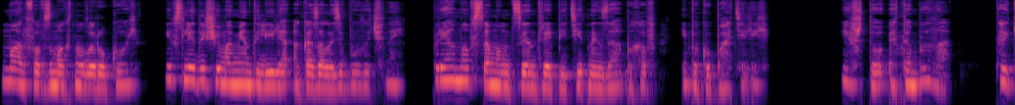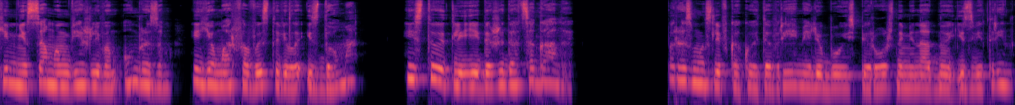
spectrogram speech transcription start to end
Марфа взмахнула рукой, и в следующий момент Лиля оказалась в булочной, прямо в самом центре аппетитных запахов и покупателей. И что это было? Таким не самым вежливым образом ее Марфа выставила из дома? И стоит ли ей дожидаться Галы? Поразмыслив какое-то время, любуясь пирожными на одной из витрин,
